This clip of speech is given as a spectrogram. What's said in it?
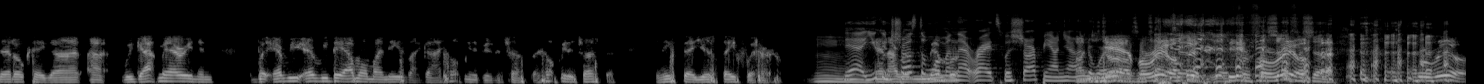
said, okay, God, I, we got married, and but every every day I'm on my knees like, God, help me to be able to trust her. Help me to trust her. And He said, you're safe with her. Mm. yeah, you and can I trust a woman that writes with Sharpie on your underwear. Yeah, for real. trying to say. Yeah, for real. for real.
